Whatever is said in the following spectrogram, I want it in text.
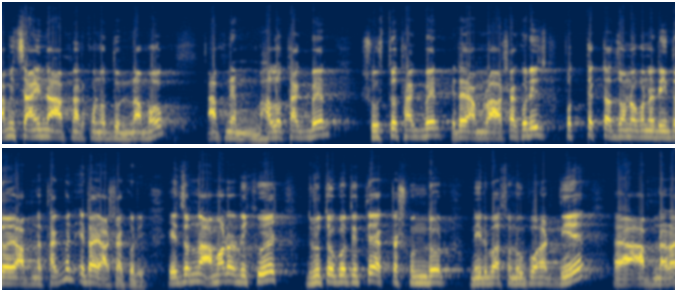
আমি চাই না আপনার কোনো দুর্নাম হোক। আপনি ভালো থাকবেন, সুস্থ থাকবেন, এটাই আমরা আশা করি। প্রত্যেকটা জনগণের হৃদয়ে আপনি থাকবেন, এটাই আশা করি। এজন্য আমারও রিকোয়েস্ট দ্রুতগতিতে একটা সুন্দর নির্বাচন উপহার দিয়ে আপনারা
